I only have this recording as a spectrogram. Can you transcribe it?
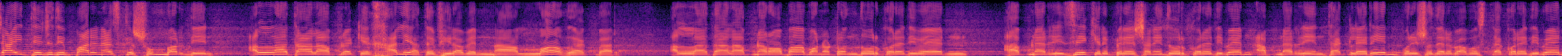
চাইতে যদি পারেন আজকে সোমবার দিন, আল্লাহ তাআলা আপনাকে খালি হাতে ফিরাবেন না, আল্লাহ একবার আল্লাহ তাআলা আপনার অভাব অনটন দূর করে দিবেন। আপনার রিজিকের পেরেশানি দূর করে দিবেন, আপনার ঋণ থাকলে ঋণ পরিশোধের ব্যবস্থা করে দিবেন।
